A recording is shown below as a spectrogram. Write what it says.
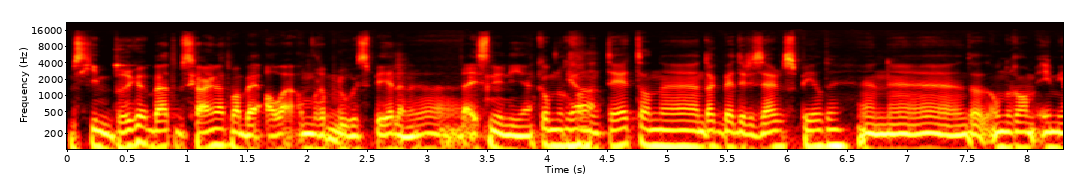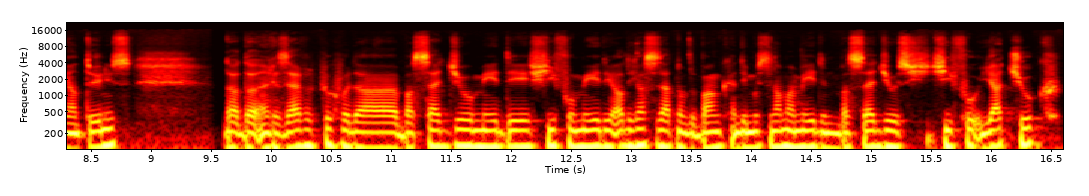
misschien Brugge buiten beschouwing laten, maar bij alle andere ploegen spelen. Hè. Ja. Dat is nu niet. Hè. Ik kom nog Ja. van een tijd dan, eh, dat ik bij de reserve speelde. En eh, dat, onder andere Emi Anteunius. Dat, dat een reserveploeg waar dat Basseggio meedeed, Schifo meedeed. Al die gasten zaten op de bank en die moesten allemaal meedoen. Basseggio, Schifo, Jatjouk.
